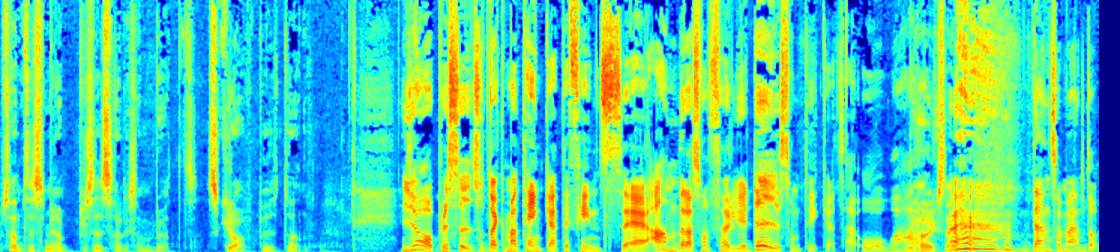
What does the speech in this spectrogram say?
Samtidigt som jag precis har liksom börjat skrapa på ytan. Ja precis, och där kan man tänka att det finns eh, andra som följer dig som tycker att så här, åh wow, Ja, den som ändå.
